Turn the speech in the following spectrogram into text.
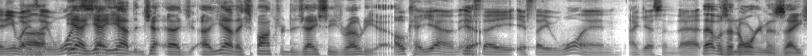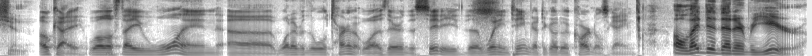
Anyways, Uh, they won. yeah, yeah, yeah. The uh, uh, yeah, they sponsored the JC's rodeo. Okay, yeah. And Yeah. if they if they won, I guess in that, That was an organization. okay. Well, if they won, uh, whatever the little tournament was there in the city, the winning team got to go to a Cardinals game. Oh, they did that every year.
